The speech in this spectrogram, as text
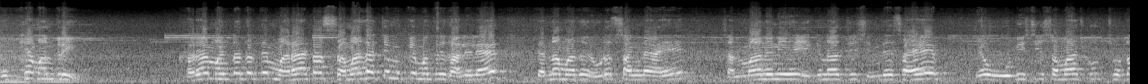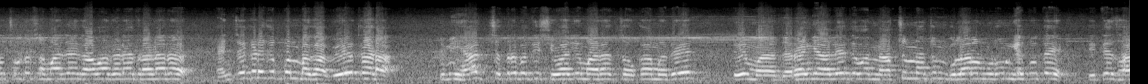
मुख्यमंत्री खरं म्हटलं तर ते मराठा समाजाचे मुख्यमंत्री झालेले आहेत. त्यांना माझं एवढंच सांगणं आहे. सन्माननीय एकनाथजी शिंदे साहेब हे ओबीसी समाज खूप छोटं छोटं समाज आहे. गावागड्यात राहणारं. ह्यांच्याकडे पण बघा वेळ काढा. तुम्ही ह्याच छत्रपती शिवाजी महाराज चौकामध्ये ते म जरांगे आले तेव्हा नाचून नाचून गुलाल उडवून घेत होते. तिथेच हा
